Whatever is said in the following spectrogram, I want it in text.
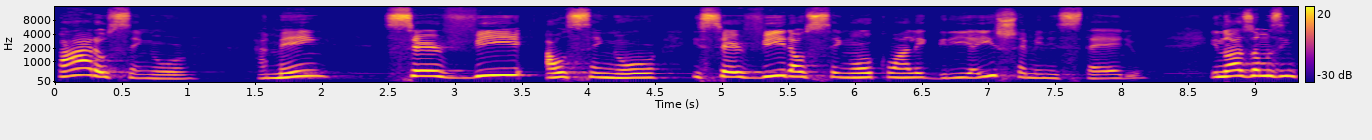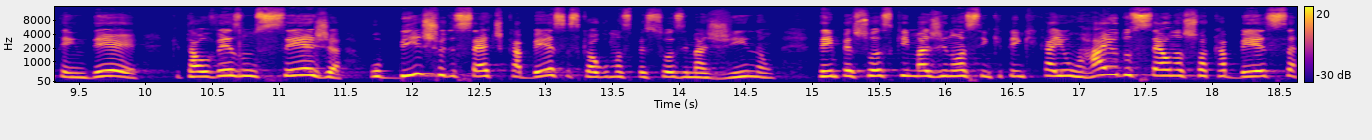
para o Senhor. Amém? Servir ao Senhor e servir ao Senhor com alegria, isso é ministério. E nós vamos entender que talvez não seja o bicho de sete cabeças que algumas pessoas imaginam. Tem pessoas que imaginam assim, que tem que cair um raio do céu na sua cabeça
